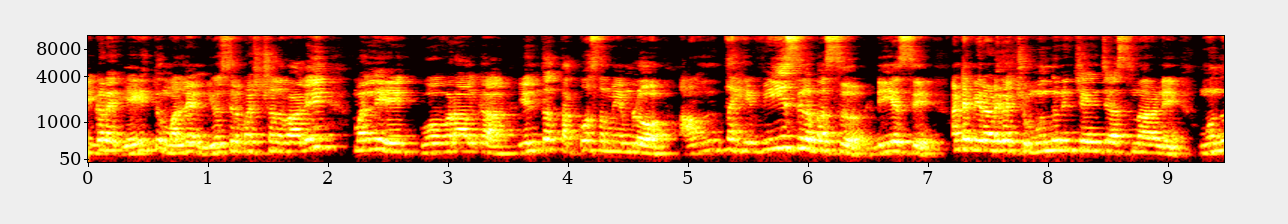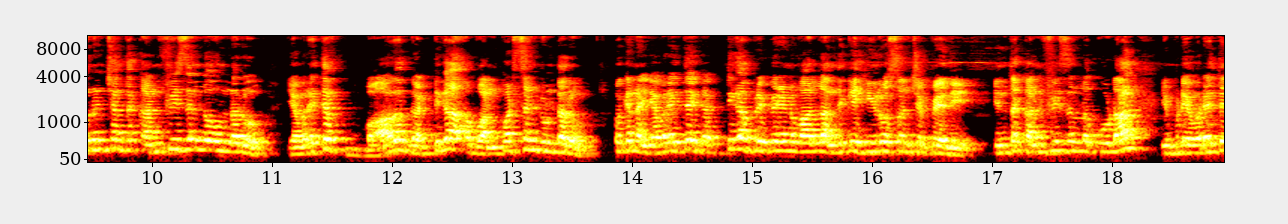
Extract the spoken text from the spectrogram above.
ఇక్కడ ఎయిత్ మళ్ళీ న్యూ సిలబస్ చదవాలి. మళ్ళీ ఓవరాల్గా ఇంత తక్కువ సమయంలో అంత హెవీ సిలబస్ డిఎస్సి అంటే మీరు అడగచ్చు ముందు నుంచి ఏం చేస్తున్నారని. ముందు నుంచి అంత కన్ఫ్యూజన్లో ఉన్నారు ఎవరైతే బాగా గట్టిగా వన్ పర్సెంట్ ఉంటారు ఓకేనా? ఎవరైతే గట్టిగా ప్రిపేర్ అయిన వాళ్ళు అందుకే హీరోస్ అని చెప్పేది. ఇంత కన్ఫ్యూజన్లో కూడా ఇప్పుడు ఎవరైతే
